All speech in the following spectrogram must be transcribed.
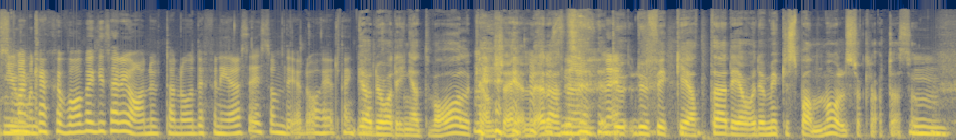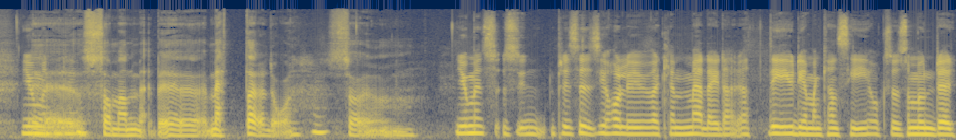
Så jo, man men... kanske var vegetarian utan att definiera sig som det då helt enkelt? Ja, du hade inget val kanske heller. Att nej, nej. Du, du, fick äta det och det är mycket spannmål såklart. Alltså, mm. jo, men... eh, som man eh, mättar då. Mm. Så, Jo men precis, jag håller ju verkligen med dig där. Att det är ju det man kan se också som under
